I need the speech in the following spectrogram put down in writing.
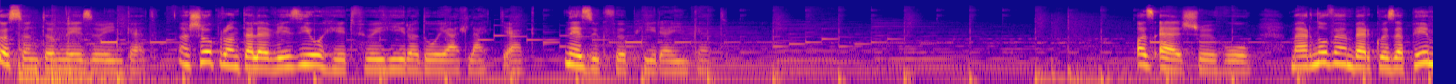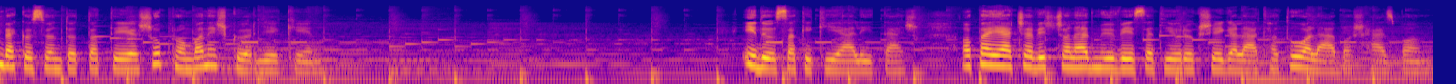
Köszöntöm nézőinket! A Sopron Televízió hétfői híradóját látják. Nézzük főbb híreinket. Az első hó. Már november közepén beköszöntött a tél Sopronban és környékén. Időszaki kiállítás. A Pejácsevics család művészeti öröksége látható a Lábasházban.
